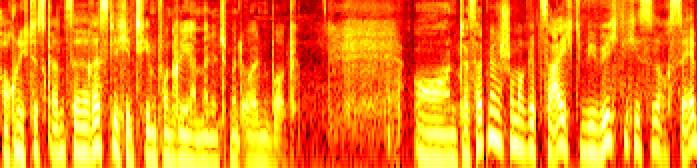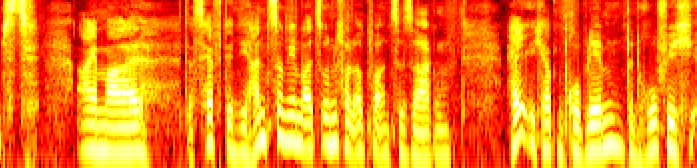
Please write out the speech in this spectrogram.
Auch nicht das ganze restliche Team von Reha Management Oldenburg. Und das hat mir schon mal gezeigt, wie wichtig es ist, auch selbst einmal das Heft in die Hand zu nehmen als Unfallopfer und zu sagen, hey, ich habe ein Problem, dann rufe ich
